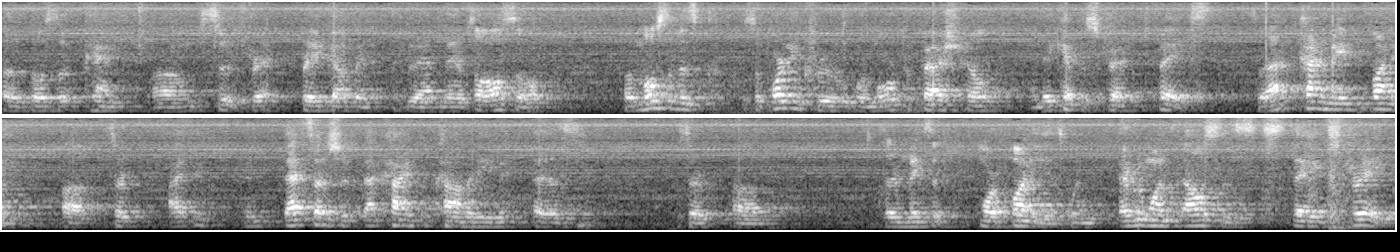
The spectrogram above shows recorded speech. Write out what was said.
uh, that can um, sort of break up and do ad libs also. But most of his supporting crew were more professional, and they kept a straight face. So that kind of made it funny. Uh, so I think that's such a, that kind of comedy is sort of, um, that makes it more funny is when everyone else is staying straight,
